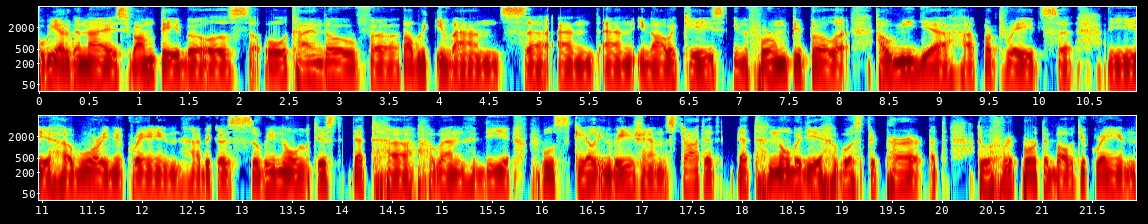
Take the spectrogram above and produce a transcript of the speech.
we organize roundtables, all kind of uh, public events, uh, and and in our case, inform people how media uh, portrays uh, the uh, war in Ukraine. because we noticed that when the full-scale invasion started, that nobody was prepared to report about Ukraine.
